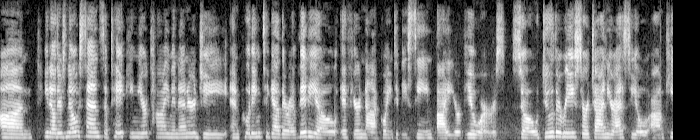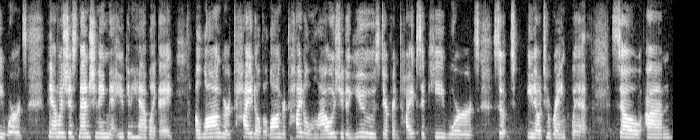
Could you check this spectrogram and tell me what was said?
Um, you know, there's no sense of taking your time and energy and putting together a video if you're not going to be seen by your viewers. So do the research on your SEO um, keywords. Pam was just mentioning that you can have like a a longer title. The longer title allows you to use different types of keywords, so you know to rank with. So um,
